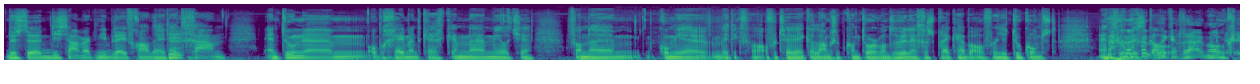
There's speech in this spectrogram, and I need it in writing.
Dus de, die samenwerking die bleef gewoon de hele tijd gaan. En toen ehm, op een gegeven moment kreeg ik een eh, mailtje van... ehm, kom je, weet ik veel, over twee weken langs op kantoor... want we willen een gesprek hebben over je toekomst. En toen wist ik al... Lekker ruim ook.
